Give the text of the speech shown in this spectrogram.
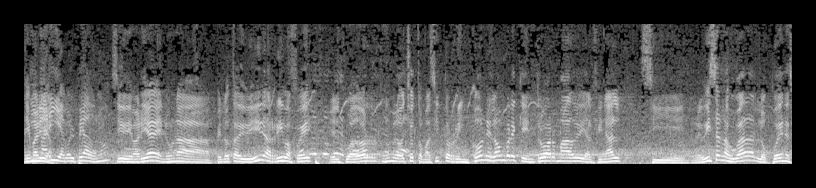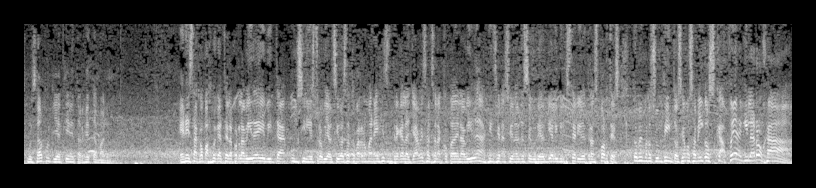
Di Di María. Golpeado, ¿no? Sí, Di María en una pelota dividida. Arriba fue el jugador número 8, Tomasito Rincón, el hombre que entró armado y al final, si revisan la jugada, lo pueden expulsar porque ya tiene tarjeta amarilla. En esta Copa Juegatela por la Vida y evita un siniestro vial. Si vas a tomar no manejes, entrega las llaves, alza la Copa de la Vida, Agencia Nacional de Seguridad Vial y Ministerio de Transportes. Tomémonos un tinto, seamos amigos. Café Águila Roja.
